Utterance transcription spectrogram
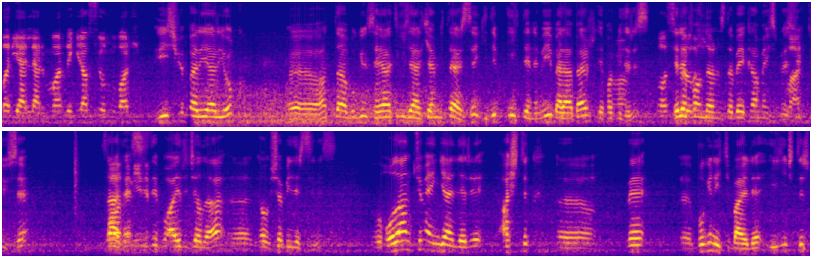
bariyerler mi var? Regülasyon mu var? Hiçbir bariyer yok. Ee, hatta bugün seyahatimiz erken biterse gidip ilk denemeyi beraber yapabiliriz. Aa, süper olur. Telefonlarınızda BKM Express Var. yüklüyse zaten deneyelim. siz de bu ayrıcalığa e, kavuşabilirsiniz. Olan tüm engelleri aştık e, ve bugün itibariyle ilginçtir.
